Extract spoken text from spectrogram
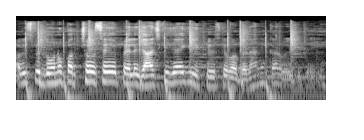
अब इस पर दोनों पक्षों से पहले जाँच की जाएगी फिर उसके बाद वैधानिक कार्रवाई की जाएगी।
